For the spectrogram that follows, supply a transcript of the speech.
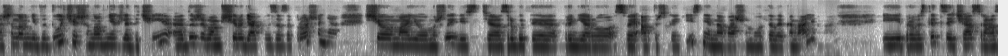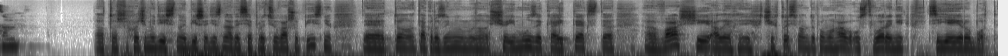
е, шановні ведучі, шановні глядачі. Е, Дуже вам щиро дякую за запрошення, що маю можливість е, зробити прем'єру своєї авторської пісні на вашому телеканалі і провести цей час разом. Тож хочемо дійсно більше дізнатися про цю вашу пісню. То так розуміємо, що і музика, і текст ваші, але чи хтось вам допомагав у створенні цієї роботи?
